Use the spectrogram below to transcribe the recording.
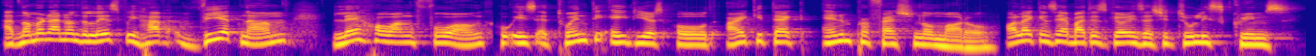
At number 9 on the list, we have Vietnam, Le Hoang Phuong, who is a 28 years old architect and professional model. All I can say about this girl is that she truly screams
